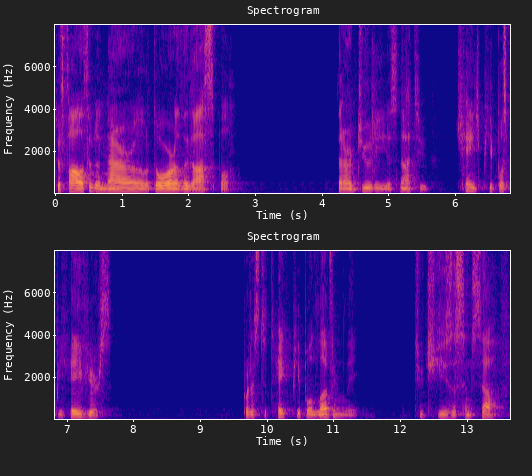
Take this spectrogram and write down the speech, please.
To follow through the narrow door of the gospel, that our duty is not to change people's behaviors, but it's to take people lovingly to Jesus Himself.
